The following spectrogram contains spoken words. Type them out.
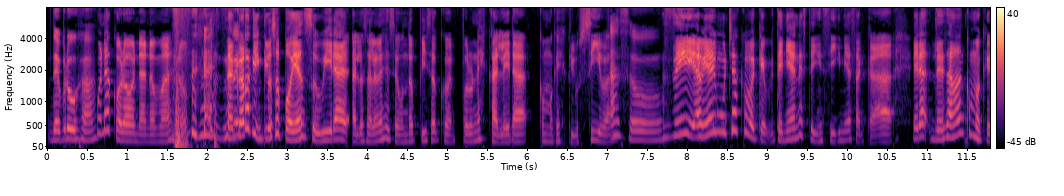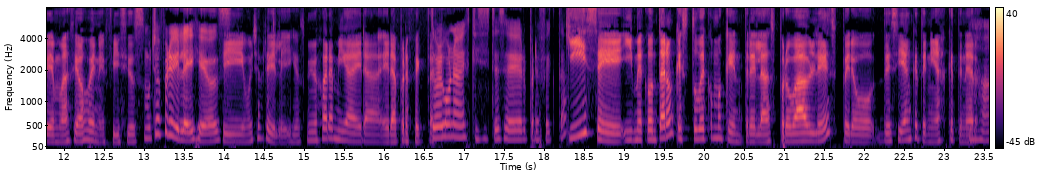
de bruja. Una corona nomás, ¿no? Me acuerdo que incluso podían subir a, a los salones de segundo piso con, por una escalera como que exclusiva. Ah, su. Sí, había muchas como que tenían este insignias acá. Era, les daban como que demasiados beneficios. Muchos privilegios. Sí, muchos privilegios. Mi mejor amiga era, era perfecta. ¿Tú alguna vez quisiste ser perfecta? Quise y me contaron que estuve como que entre las probables, pero decían que tenías que tener Ajá.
